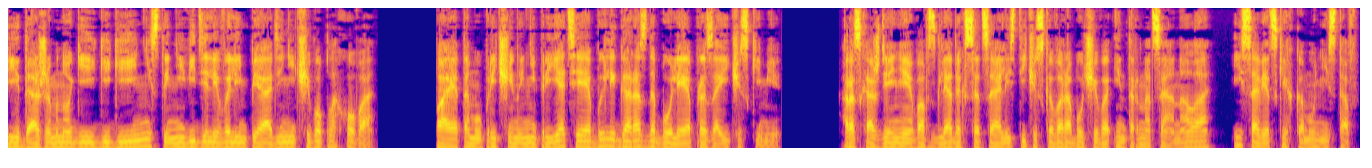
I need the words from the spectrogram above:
и даже многие гигиенисты не видели в Олимпиаде ничего плохого. Поэтому причины неприятия были гораздо более прозаическими. Расхождение во взглядах социалистического рабочего интернационала и советских коммунистов.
